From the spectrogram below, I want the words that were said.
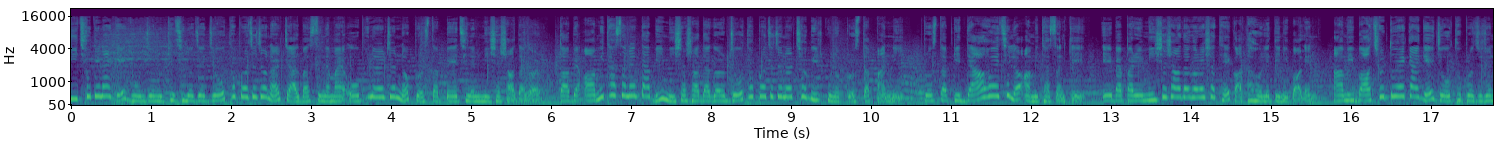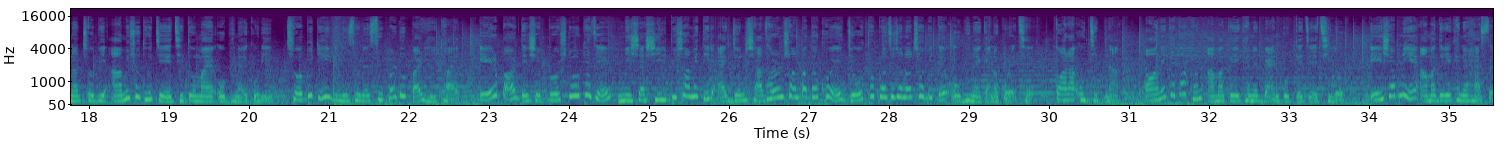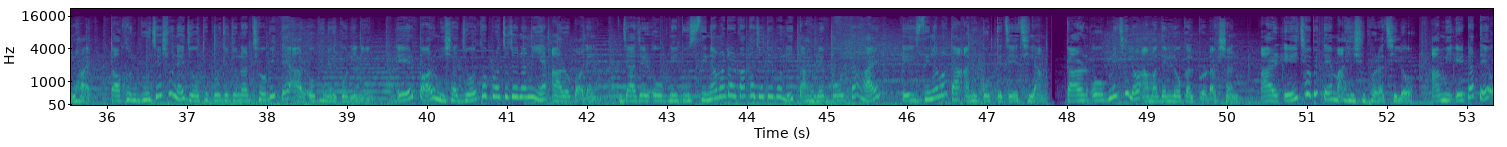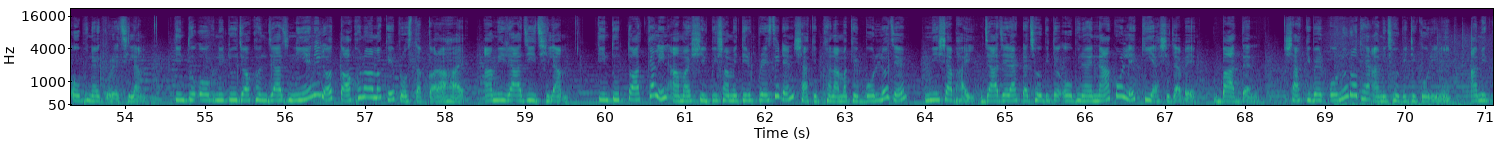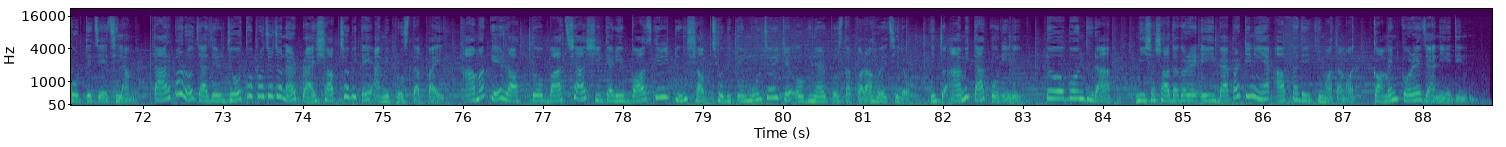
কিছুদিন আগে গুঞ্জন উঠেছিল যে যৌথ প্রযোজনার চালবাস সিনেমায় অভিনয়ের জন্য প্রস্তাব পেয়েছিলেন মিশা সদাগর তবে অমিত হাসানের দাবি, মিশা সদাগর যৌথ প্রযোজনার ছবির কোনো প্রস্তাব পাননি। প্রস্তাবটি দেওয়া হয়েছিল অমিত হাসানকে। এ ব্যাপারে মিশা সদাগরের সাথে কথা হলে তিনি বলেন, আমি বছর দুয়েক আগে যৌথ প্রযোজনার ছবি আমি শুধু চেয়েছি তোমায় অভিনয় করি। ছবিটি রিলিজ হলে সুপার ডুপার হিট হয়। এরপর দেশে প্রশ্ন উঠে যে, মিশা শিল্পী সমিতির একজন সাধারণ সম্পাদক হয়ে যৌথ প্রযোজনার ছবিতে অভিনয় কেন করেছে? করা উচিত না। অনেকে তখন আমাকে এখানে ব্যান করতে চেয়েছিল। এইসব নিয়ে আমাদের এখানে হ্যাসেল হয়। তখন বুঝে শুনে যৌথ প্রযোজনার ছবিতে আর অভিনয় করিনি। এরপর মিশা যৌথ প্রযোজনা নিয়ে আরও বলেন, জাজের অগ্নি টু সিনেমাটার কথা যদি বলি, তাহলে বলতে হয় এই সিনেমাটা আমি করতে চেয়েছিলাম। কারণ অগ্নি ছিল আমাদের লোকাল প্রোডাকশন আর এই ছবিতে মাহি শুভরা ছিল। আমি এটাতে অভিনয় করেছিলাম। কিন্তু অগ্নি টু যখন জাজ নিয়ে নিল, তখনও আমাকে প্রস্তাব করা হয়। আমি রাজি ছিলাম। কিন্তু তৎকালীন আমার শিল্পী সমিতির প্রেসিডেন্ট শাকিব খান আমাকে বলল যে, নিশা ভাই, জাজের একটা ছবিতে অভিনয় না করলে কি আসে যাবে? বাদ দেন। সাকিবের অনুরোধে আমি ছবিটি করিনি। আমি করতে চেয়েছিলাম। তারপরও জাজের যৌথ প্রযোজনার প্রায় সব ছবিতেই আমি প্রস্তাব পাই। আমাকে রক্ত, বাদশাহ, শিকারী, বসগিরি টু সব ছবিতে মূল চরিত্রে অভিনয়ের প্রস্তাব করা হয়েছিল। কিন্তু আমি তা করিনি। তো বন্ধুরা মিশা সদাগরের এই ব্যাপারটি নিয়ে আপনাদের কি মতামত? কমেন্ট করে জানিয়ে দিন।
